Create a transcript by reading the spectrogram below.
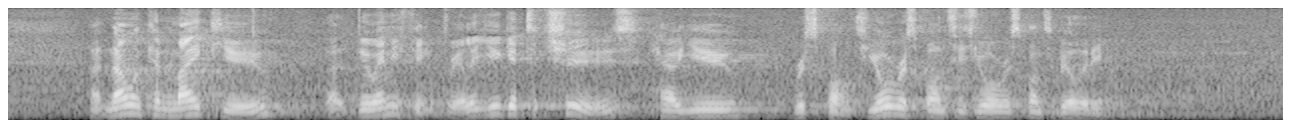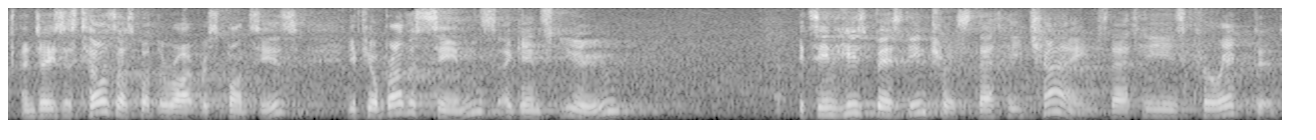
uh, no one can make you uh, do anything, really. You get to choose how you respond. Your response is your responsibility. And Jesus tells us what the right response is. If your brother sins against you, it's in his best interest that he change, that he is corrected.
